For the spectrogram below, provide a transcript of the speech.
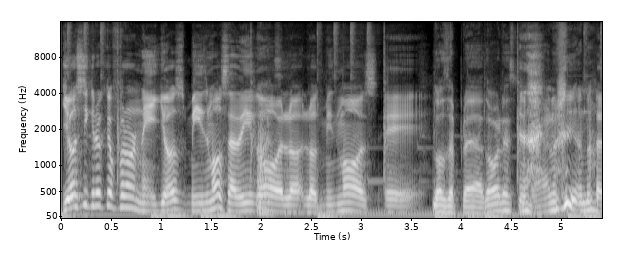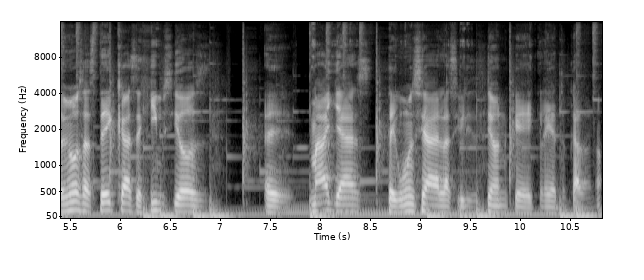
Yo sí creo que fueron ellos mismos, o sea, digo, Ah, lo- los mismos eh, Los depredadores. no. los mismos aztecas, egipcios, eh, mayas, según sea la civilización que, que le haya tocado, ¿no?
